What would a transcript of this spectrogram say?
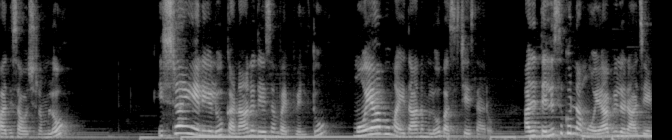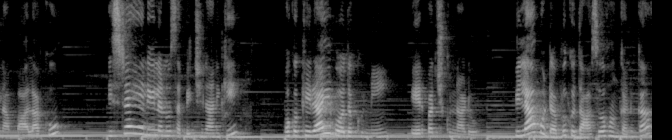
పది సంవత్సరంలో ఇస్రాయేలీయులు కనాను దేశం వైపు వెళ్తూ మోయాబు మైదానంలో బస చేశారు. అది తెలుసుకున్న మోయాబుల రాజైన బాలాకు ఇస్రాయేలీయులను శపించడానికి ఒక కిరాయి బోధకుణ్ణి ఏర్పరచుకున్నాడు. బిలాము డబ్బుకు దాసోహం కనుక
